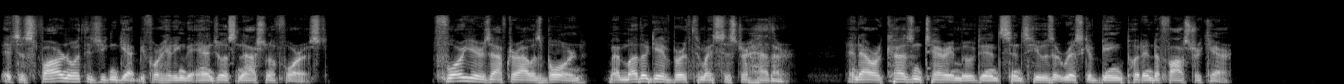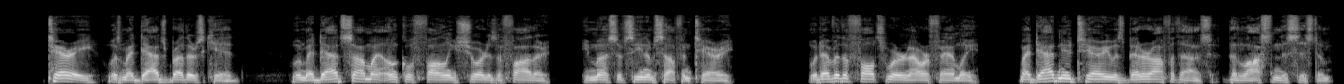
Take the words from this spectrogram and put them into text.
It's as far north as you can get before hitting the Angeles National Forest. Four years after I was born, my mother gave birth to my sister Heather, and our cousin Terry moved in since he was at risk of being put into foster care. Terry was my dad's brother's kid. When my dad saw my uncle falling short as a father, he must have seen himself in Terry. Whatever the faults were in our family, my dad knew Terry was better off with us than lost in the system,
